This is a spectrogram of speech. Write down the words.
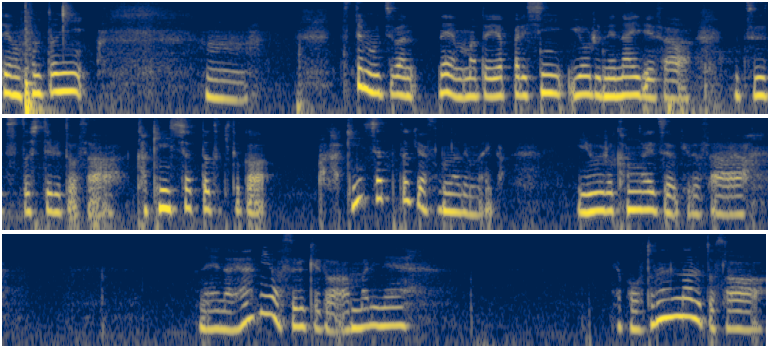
でも本当にうん。つってもうちはねまたやっぱり夜寝ないでさうつうつとしてるとさ課金しちゃった時とか課金しちゃった時はそんなでもないか。いろいろ考えちゃうけどさ。ね悩みはするけどあんまりね。やっぱ大人になるとさ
